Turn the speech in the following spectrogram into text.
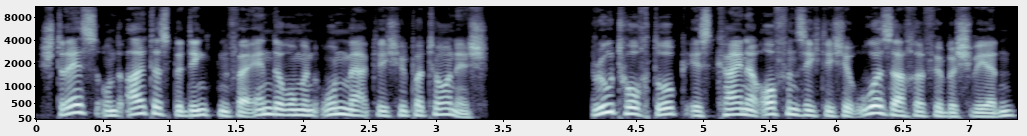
Stress und altersbedingten Veränderungen unmerklich hypertonisch. Bluthochdruck ist keine offensichtliche Ursache für Beschwerden,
